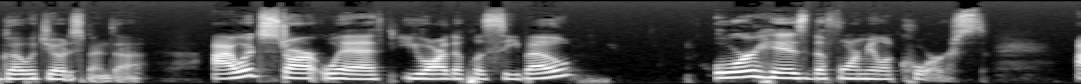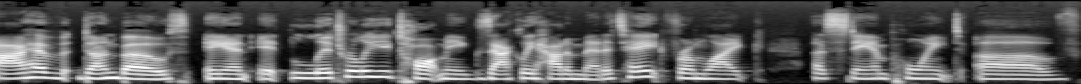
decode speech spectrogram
go with Joe Dispenza. I would start with You Are the Placebo or his The Formula course. I have done both and it literally taught me exactly how to meditate from like a standpoint of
